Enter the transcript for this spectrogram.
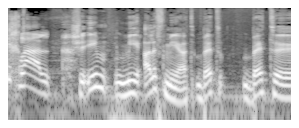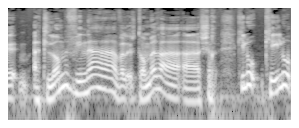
בכלל? שאם, מי, א', מי את, ב', ב', אה, את לא מבינה, אבל כשאתה אומר, השח... כאילו, כאילו,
